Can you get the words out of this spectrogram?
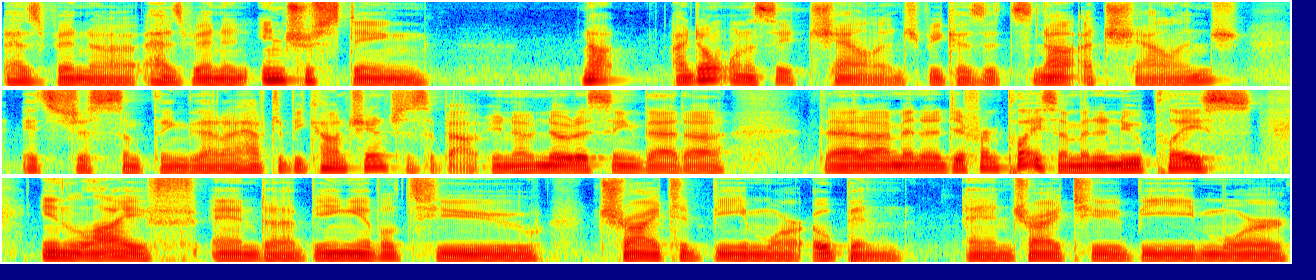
has been uh, has been an interesting, not I don't want to say challenge because it's not a challenge. It's just something that I have to be conscientious about. You know, noticing that uh, that I'm in a different place. I'm in a new place in life, and uh, being able to try to be more open and try to be more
